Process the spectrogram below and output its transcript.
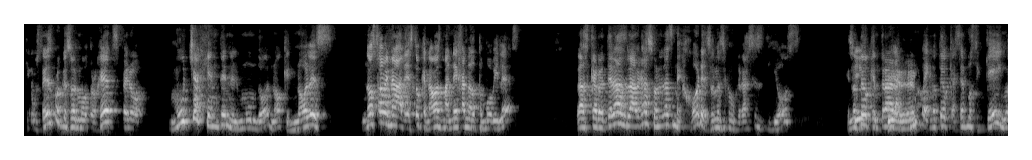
que ustedes porque son motorheads, pero mucha gente en el mundo, ¿no? Que no les, no sabe nada de esto, que nada más manejan automóviles, las carreteras largas son las mejores, son así como, gracias Dios, que no tengo que entrar a la curva y no tengo que hacer no sé qué. Y no...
